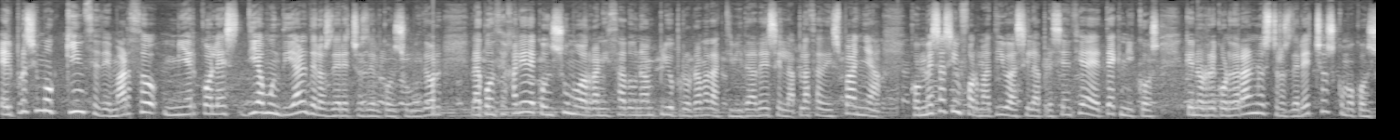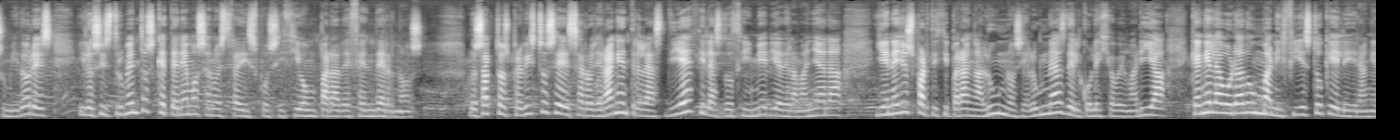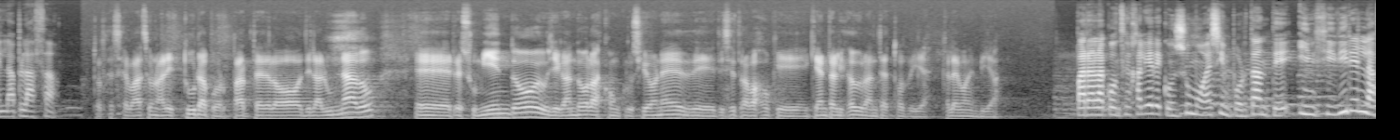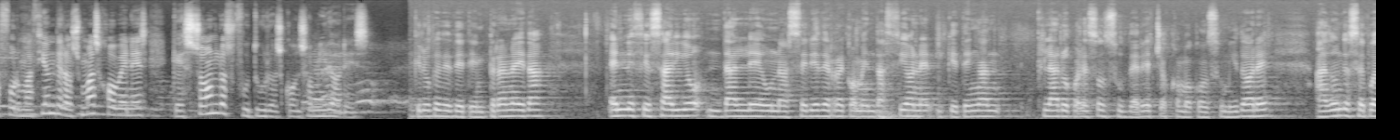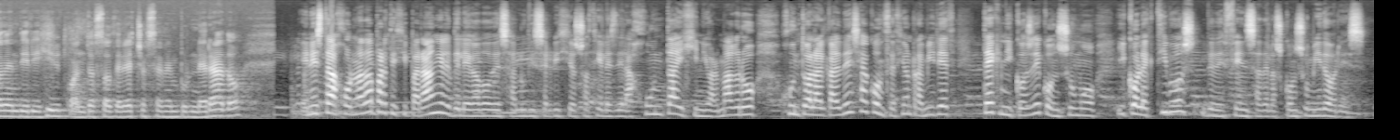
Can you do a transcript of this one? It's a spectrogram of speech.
El próximo 15 de marzo, miércoles, Día Mundial de los Derechos del Consumidor, la Concejalía de Consumo ha organizado un amplio programa de actividades en la Plaza de España, con mesas informativas y la presencia de técnicos que nos recordarán nuestros derechos como consumidores y los instrumentos que tenemos a nuestra disposición para defendernos. Los actos previstos se desarrollarán entre las 10 y las 12 y media de la mañana y en ellos participarán alumnos y alumnas del Colegio Ave María que han elaborado un manifiesto que leerán en la plaza. Entonces se va a hacer una lectura por parte del alumnado, eh, resumiendo y llegando a las conclusiones de, ese trabajo que, que han realizado durante estos días, que le hemos enviado. Para la Concejalía de Consumo es importante incidir en la formación de los más jóvenes, que son los futuros consumidores. Creo que desde temprana edad es necesario darle una serie de recomendaciones y que tengan claro cuáles son sus derechos como consumidores, a dónde se pueden dirigir cuando esos derechos se ven vulnerados. En esta jornada participarán el delegado de Salud y Servicios Sociales de la Junta, Higinio Almagro, junto a la alcaldesa Concepción Ramírez, técnicos de consumo y colectivos de defensa de los consumidores.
